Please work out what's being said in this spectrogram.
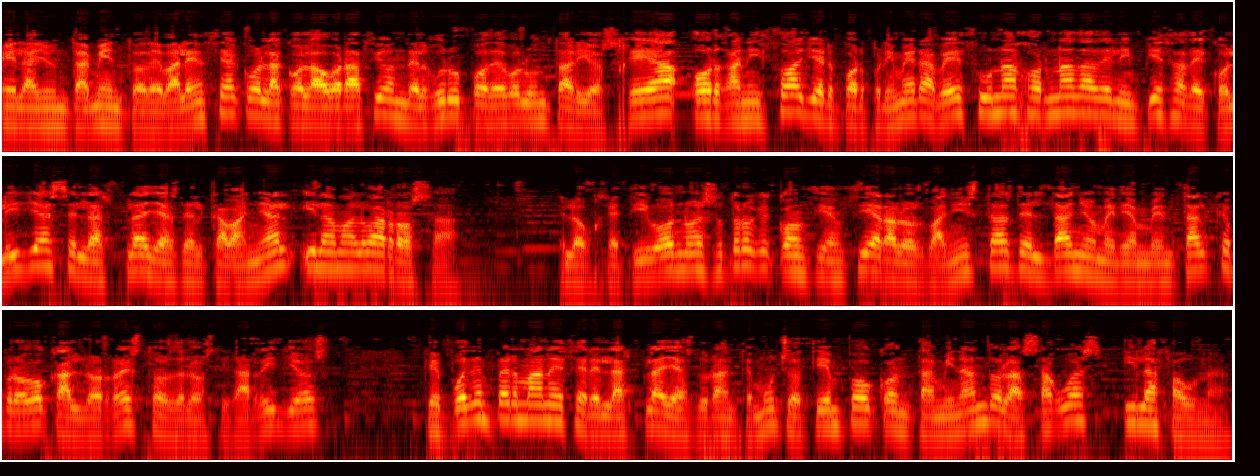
El Ayuntamiento de Valencia, con la colaboración del grupo de voluntarios GEA, organizó ayer por primera vez una jornada de limpieza de colillas en las playas del Cabañal y la Malvarrosa. El objetivo no es otro que concienciar a los bañistas del daño medioambiental que provocan los restos de los cigarrillos, que pueden permanecer en las playas durante mucho tiempo contaminando las aguas y la fauna.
